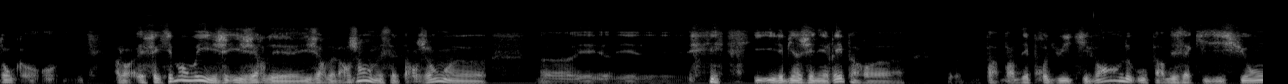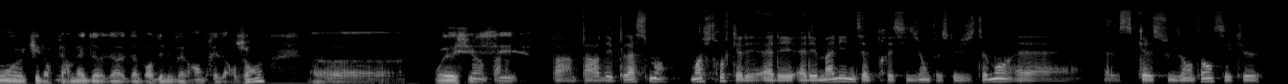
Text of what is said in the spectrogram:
donc, alors effectivement, oui, il, gère, des, de l'argent, mais cet argent, il est bien généré euh, par, par, des produits qui vendent ou par des acquisitions euh, qui leur permettent d'avoir des nouvelles rentrées d'argent. Euh, c'est, par, par, des placements. Moi, je trouve qu'elle est, elle est, elle est maligne, cette précision, parce que justement, ce qu'elle sous-entend, c'est que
